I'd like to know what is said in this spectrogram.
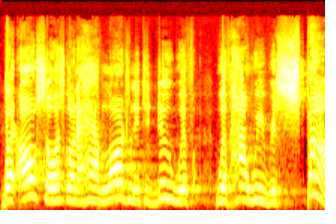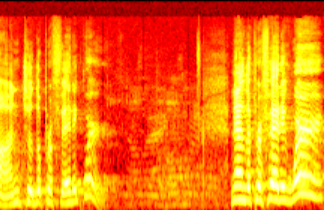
but also it's going to have largely to do with, with how we respond to the prophetic word. Now, the prophetic word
